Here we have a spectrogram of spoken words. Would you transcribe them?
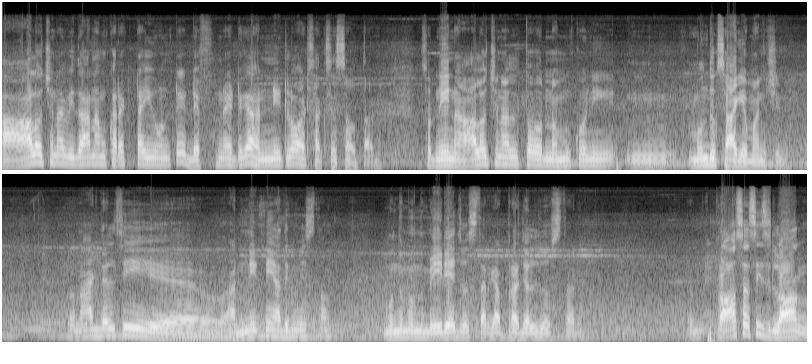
ఆ ఆలోచన విధానం కరెక్ట్ అయి ఉంటే డెఫినెట్గా అన్నిట్లో వాడు సక్సెస్ అవుతాడు. సో నేను ఆలోచనలతో నమ్ముకొని ముందుకు సాగే మనిషిని. సో నాకు తెలిసి అన్నిటినీ అధిగమిస్తాం. ముందు ముందు మీరే చూస్తారు కదా ప్రజలు చూస్తారు. Process is long.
